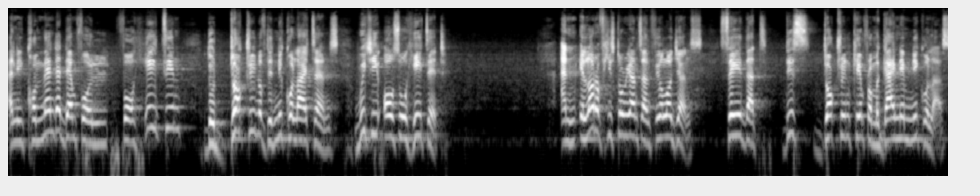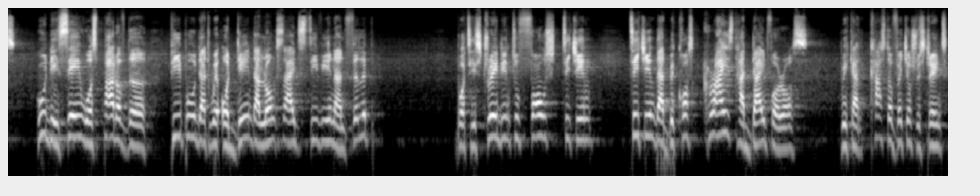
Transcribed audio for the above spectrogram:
and he commended them for, for hating the doctrine of the Nicolaitans, which he also hated. And a lot of historians and theologians say that this doctrine came from a guy named Nicholas, who they say was part of the people that were ordained alongside Stephen and Philip but he strayed into false teaching, teaching that because Christ had died for us, we can cast off virtuous restraints,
